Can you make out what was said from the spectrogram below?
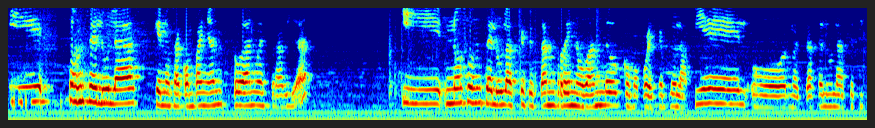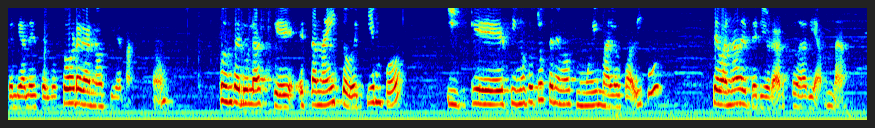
Y son células que nos acompañan toda nuestra vida. Y no son células que se están renovando, como por ejemplo la piel o nuestras células epiteliales de los órganos y demás. ¿no? Son células que están ahí todo el tiempo y que si nosotros tenemos muy malos hábitos, se van a deteriorar todavía más.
